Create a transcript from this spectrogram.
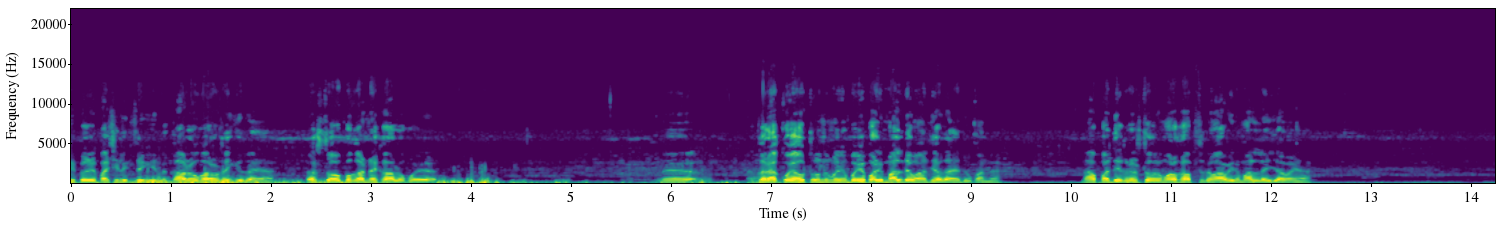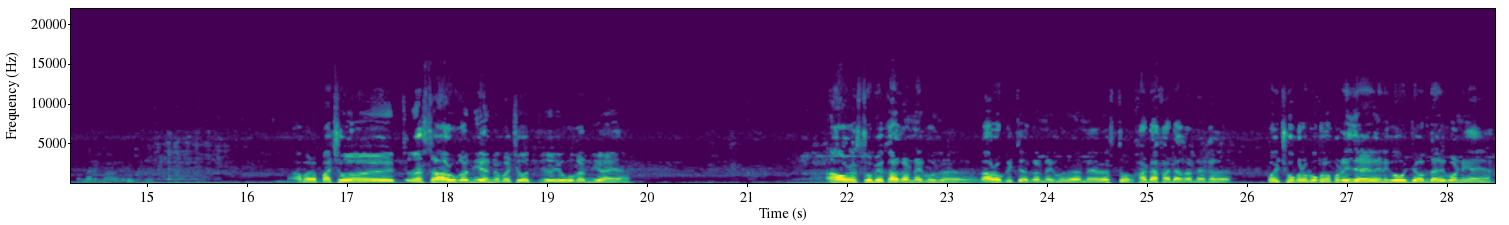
રિપેર પાછી લીક થઈ ગઈ એટલે ગારો ગારો થઈ ગયો હતો અહીંયા. રસ્તાઓ બગાડ નાખ્યા આ લોકોએ. ને ઘરે કોઈ આવતું નથી કોઈ વેપારી માલ દેવા નથી આવતા અહીંયા દુકાને. ના પાડી દે કે રસ્તો અમારો ખરાબ છે તમે આવીને માલ લઈ જાવ અહીંયા. હા બરાબર પાછું રસ્તો સારું કરી દે ને પછી એવું કરી દે અહીંયા. આવો રસ્તો બેકાર કરી નાખ્યો છે ગારો કિચડ કરી નાખ્યો છે અને રસ્તો ખાડા ખાડા કરી નાખ્યા છે. કોઈ છોકરો બોકરો પડી જાય એની કોઈ જવાબદારી કોની અહીંયા?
